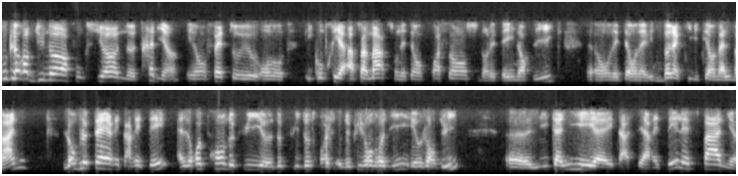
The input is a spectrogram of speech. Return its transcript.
Toute l'Europe du Nord fonctionne très bien et en fait, euh, y compris à fin mars, on était en croissance dans les pays nordiques. Euh, on était, on avait une bonne activité en Allemagne. L'Angleterre est arrêtée. Elle reprend depuis euh, depuis deux trois depuis vendredi et aujourd'hui. L'Italie est assez arrêtée. L'Espagne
